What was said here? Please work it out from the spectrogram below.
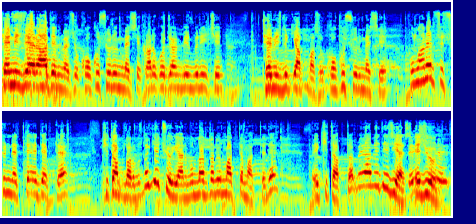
temizliğe rahat edilmesi, koku sürünmesi, karı kocanın birbiri için temizlik yapması, koku sürmesi, bunların hepsi sünnette, edepte, kitaplarımızda geçiyor. Yani bunları tabii madde maddede e, kitapta beyan edeceğiz, ediyoruz.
